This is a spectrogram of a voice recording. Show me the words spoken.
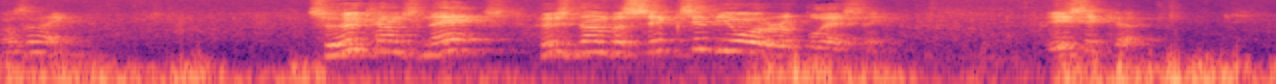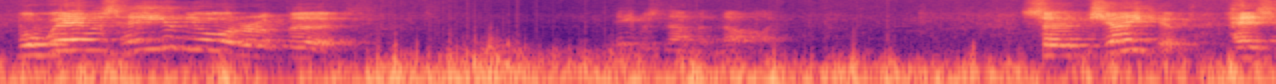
wasn't he? So who comes next? Who's number six in the order of blessing? Issachar. Well, where was he in the order of birth? He was number nine. So Jacob has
